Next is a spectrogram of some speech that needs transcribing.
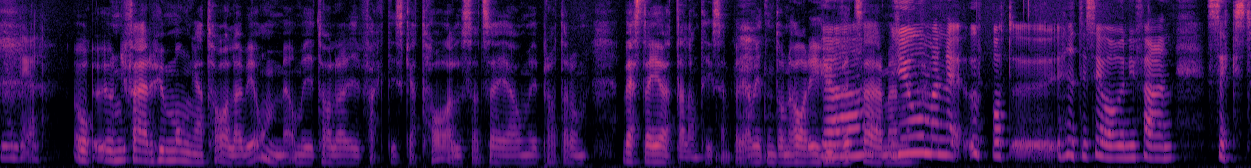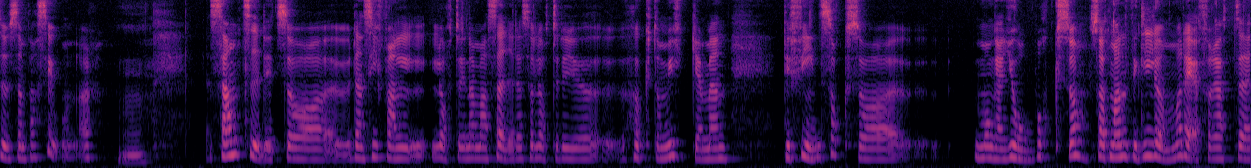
det är en del. Och ungefär hur många talar vi om om vi talar i faktiska tal så att säga om vi pratar om Västra Götaland till exempel. Jag vet inte om du har det i huvudet ja, så här. Men... Jo men uppåt eh, hittills i år ungefär en 6000 personer. Mm. Samtidigt så den siffran låter när man säger det så låter det ju högt och mycket men det finns också många jobb också. Så att man inte glömmer det för att eh,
